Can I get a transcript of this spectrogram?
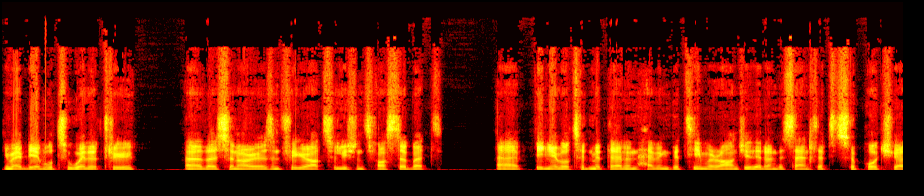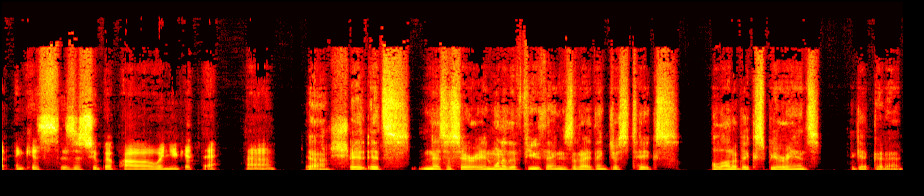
You may be able to weather through uh, those scenarios and figure out solutions faster, but uh, being able to admit that and having the team around you that understands that to support you, I think is, is a superpower when you get there. Uh, yeah, it, it's necessary. And one of the few things that I think just takes a lot of experience to get good at.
